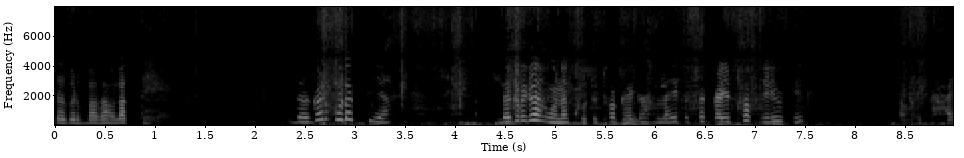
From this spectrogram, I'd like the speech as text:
दगड बघावं लागतंय. दगड कुठं या दगड गाव ना कुठे ठोकाय? गावला इथं सकाळी ठोकलेली होती तेव्हा इथं हाय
